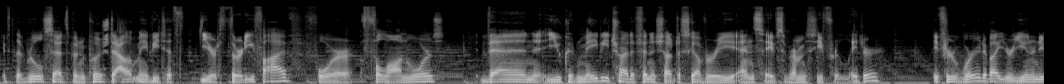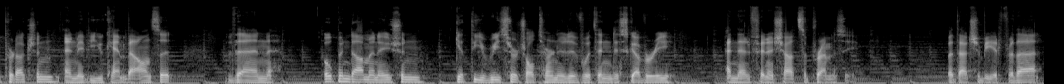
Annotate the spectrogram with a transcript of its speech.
If the rule set's been pushed out maybe to th year 35 for full-on wars, then you could maybe try to finish out Discovery and save Supremacy for later. If you're worried about your Unity production and maybe you can't balance it, then open Domination, get the research alternative within Discovery, and then finish out Supremacy. But that should be it for that.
